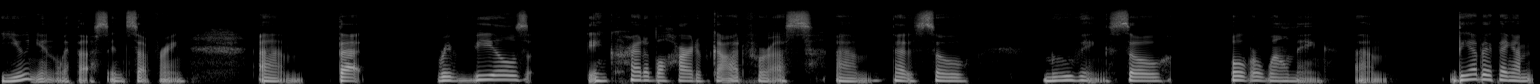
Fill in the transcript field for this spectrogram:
union with us in suffering um, that reveals the incredible heart of God for us. Um, that is so moving, so overwhelming. Um, the other thing I'm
